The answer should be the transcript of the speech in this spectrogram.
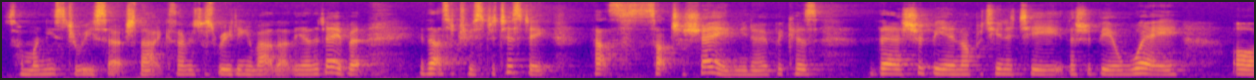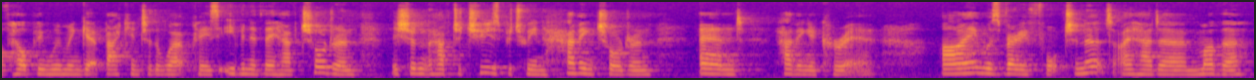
someone needs to research that because I was just reading about that the other day. But if that's a true statistic, that's such a shame, you know, because there should be an opportunity, there should be a way of helping women get back into the workplace, even if they have children. They shouldn't have to choose between having children and having a career. I was very fortunate. I had a mother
